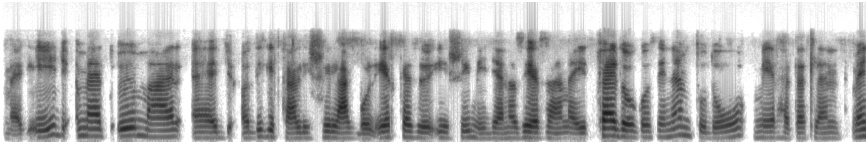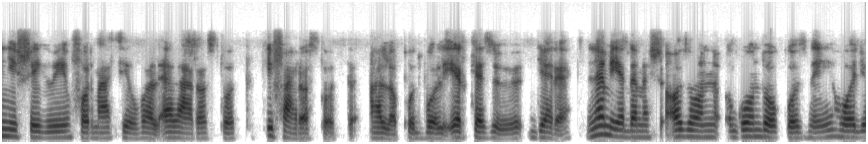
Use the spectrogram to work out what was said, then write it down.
meg így, mert ő már egy a digitális világból érkező és imigyen az érzelmeit feldolgozni nem tudó, mérhetetlen mennyiségű információval elárasztott kifárasztott állapotból érkező gyerek. Nem érdemes azon gondolkozni, hogy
